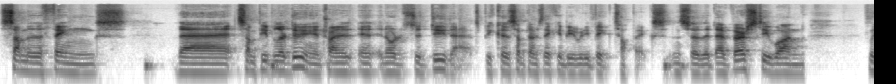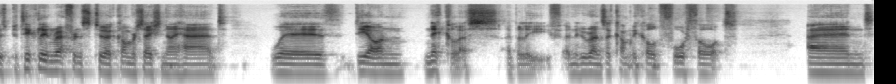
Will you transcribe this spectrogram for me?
some of the things that some people are doing and trying to, in order to do that because sometimes they can be really big topics. And so the diversity one was particularly in reference to a conversation I had with Deon Nicholas, I believe, and who runs a company called Forethought, and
